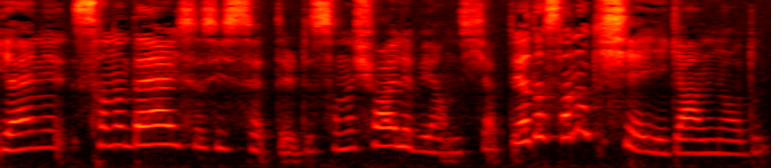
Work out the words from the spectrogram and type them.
yani sana değersiz hissettirdi. Sana şöyle bir yanlış yaptı. Ya da sen o kişiye iyi gelmiyordun.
